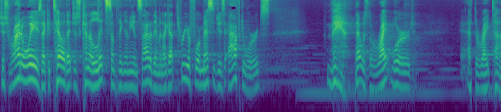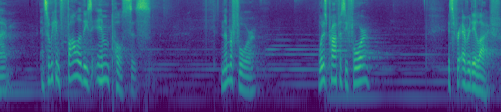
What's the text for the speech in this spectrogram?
just right away, as I could tell, that just kind of lit something on the inside of them. And I got three or four messages afterwards. Man, that was the right word at the right time. And so we can follow these impulses. Number four, what is prophecy for? It's for everyday life.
